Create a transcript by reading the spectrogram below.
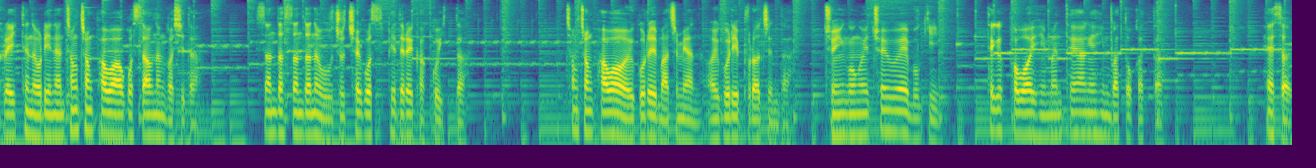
그레이트 놀이는 청청파워하고 싸우는 것이다. 썬더 썬더는 우주 최고 스피드를 갖고 있다. 청청파워 얼굴을 맞으면 얼굴이 부러진다. 주인공의 최후의 무기 태극 파워의 힘은 태양의 힘과 똑같다. 해설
